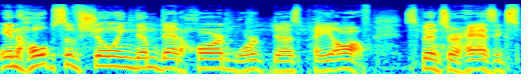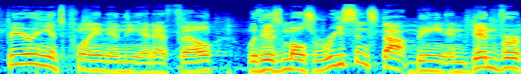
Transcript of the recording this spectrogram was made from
in hopes of showing them that hard work does pay off. Spencer has experience playing in the NFL with his most recent stop being in Denver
